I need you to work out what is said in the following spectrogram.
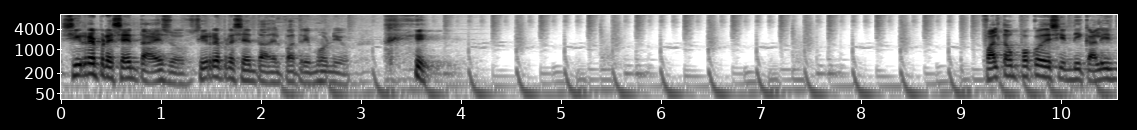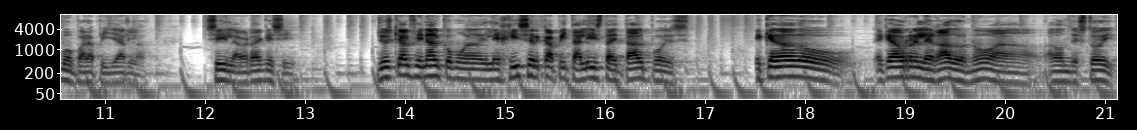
sí representa eso, sí representa del patrimonio. Falta un poco de sindicalismo para pillarla. Sí, la verdad que sí. Yo es que al final, como elegí ser capitalista y tal, pues he quedado, he quedado relegado, ¿no? A, a donde estoy.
